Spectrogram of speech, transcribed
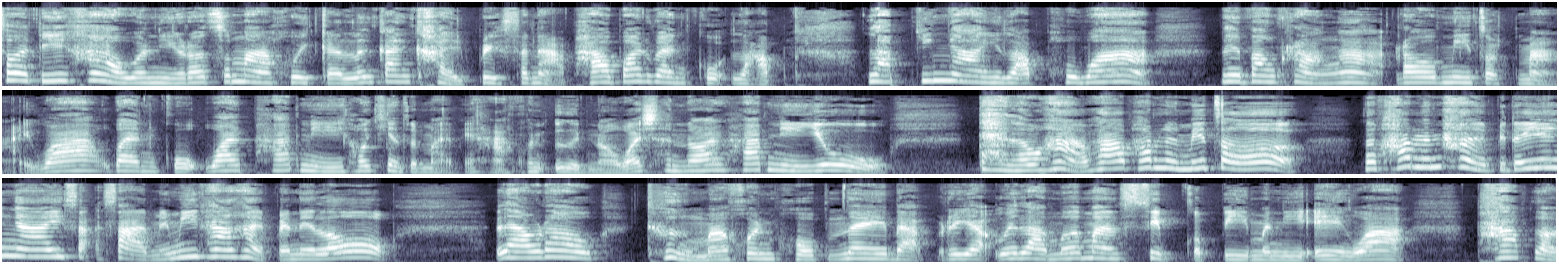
สวัสดีค่ะ วันนี้เราจะมาคุยกันเรื่องการไขปริศนาภาพวาดแวนโกะลับลับยังไงลับ เพราะว่าในบางครั้งอะเรามีจดหมายว่าแวนโกะวาดภาพนี้เขาเขียนจดหมายไปหาคนอื่นเนาะว่าฉันวาดภาพนี้อยู่ แต่เราหาภาพภาพนั้นไม่เจอ แล้วภาพนั้นหายไปได้ยังไงสสารไม่มีทางหายไปในโลก แล้วเราถึงมาค้นพบในแบบระยะเวลาเมื่อมาสิบกว่าปีมานี้เองว่า ภาพเหล่า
